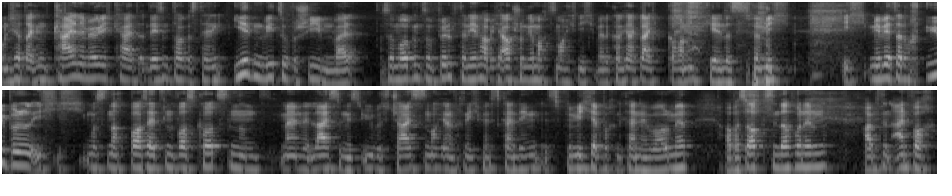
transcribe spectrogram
Und ich hatte eigentlich keine Möglichkeit, an diesem Tag das Training irgendwie zu verschieben, weil so morgens um 5 trainieren habe ich auch schon gemacht, das mache ich nicht mehr. Da kann ich ja gleich gar nicht gehen. Das ist für mich, ich, mir wird es einfach übel, ich, ich muss nach ein paar Sätzen was kotzen und meine Leistung ist übelst scheiße, das mache ich einfach nicht mehr, das ist kein Ding, ist für mich einfach keine Wahl mehr. Aber so abgesehen davon habe ich dann einfach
